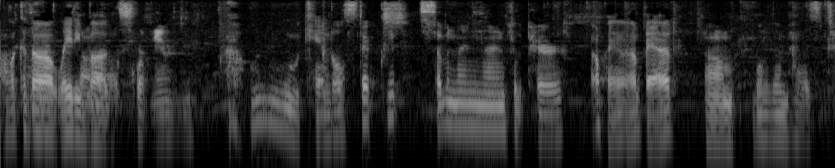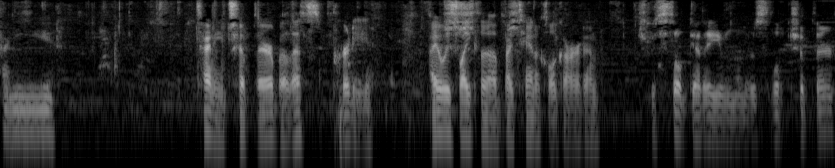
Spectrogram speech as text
Oh, look at the ladybugs. Court. Ooh, candlesticks. Yep, seven ninety nine for the pair. Okay, not bad. Um, one of them has tiny. Tiny chip there, but that's pretty. I always like the botanical garden. Should we still get it even though there's a little chip there?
